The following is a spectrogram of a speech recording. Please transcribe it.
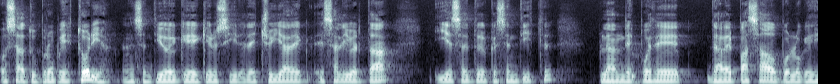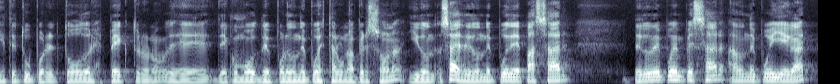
o sea, tu propia historia, en el sentido de que, quiero decir, el hecho ya de esa libertad y ese que sentiste, plan, después de, de, haber pasado por lo que dijiste tú, por todo el espectro, ¿no? De, de, cómo, de por dónde puede estar una persona y dónde, ¿sabes? De dónde puede pasar, de dónde puede empezar a dónde puede llegar,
